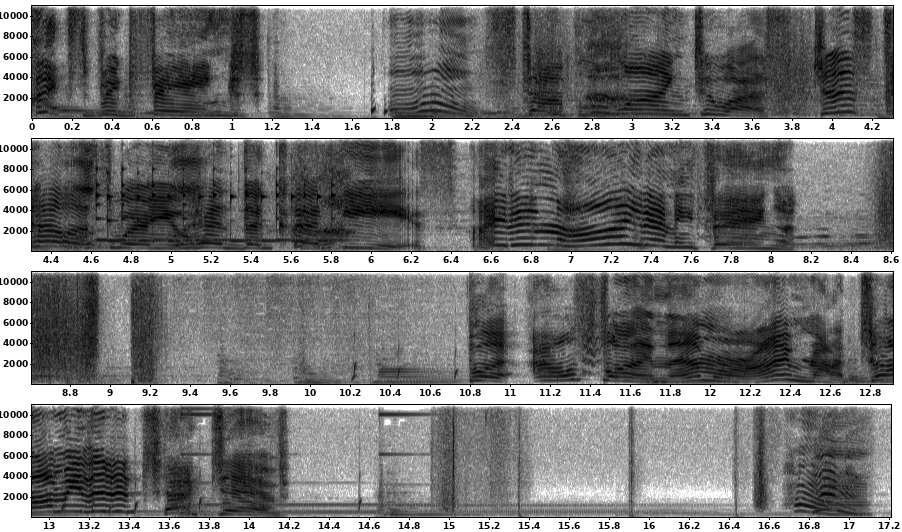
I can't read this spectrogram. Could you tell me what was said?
six big fangs. Stop lying to us. Just tell us where you hid the cookies. I didn't hide anything. But I'll find them or I'm not Tommy the detective. Hmm.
